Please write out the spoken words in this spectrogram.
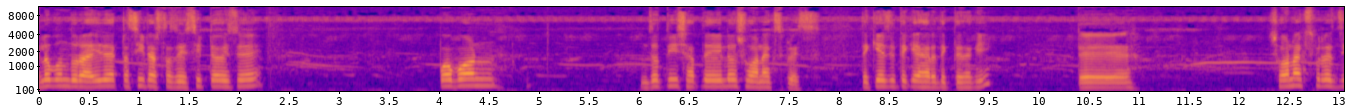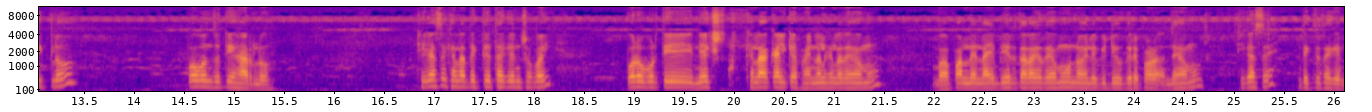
হ্যালো বন্ধুরা, এই যে একটা সিট আসতেছে, এই সিটটা হয়েছে পবন জ্যোতি সাথে এলো সোহান এক্সপ্রেস। তো কেজি থেকে হারে দেখতে থাকি? তে সোহান এক্সপ্রেস জিতলো, পবন জ্যোতি হারলো। ঠিক আছে, খেলা দেখতে থাকেন সবাই। পরবর্তী নেক্সট খেলা, কালকে ফাইনাল খেলা দেখামু, বা পারলে লাইভের দ্বারা দেখামু, নইলে ভিডিও করে দেখামু। ঠিক আছে, দেখতে থাকেন।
